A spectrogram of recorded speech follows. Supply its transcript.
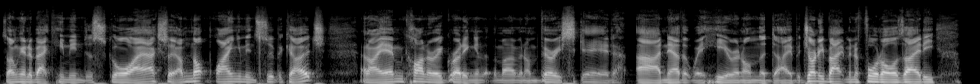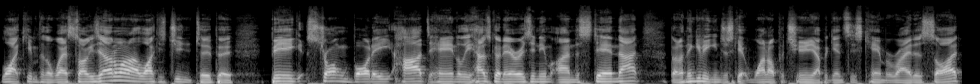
So I'm going to back him in to score. I actually, I'm not playing him in Supercoach, and I am kind of regretting it at the moment. I'm very scared uh, now that we're here and on the day. But Johnny Bateman at $4.80, like him from the West Tigers. The other one I like is Junior Tupu. Big, strong body, hard to handle. He has got errors in him. I understand that. But I think if he can just get one opportunity up against this Canberra Raiders side,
